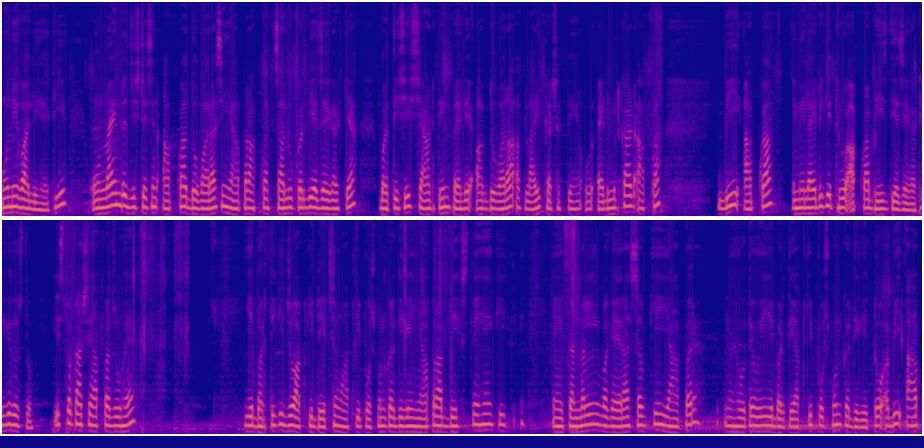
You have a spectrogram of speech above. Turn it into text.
होने वाली है, ठीक है? ऑनलाइन रजिस्ट्रेशन आपका दोबारा से यहाँ पर आपका चालू कर दिया जाएगा क्या? भर्ती से साठ दिन पहले आप दोबारा अप्लाई कर सकते हैं और एडमिट कार्ड आपका भी आपका ईमेल आईडी के थ्रू आपका भेज दिया जाएगा, ठीक है दोस्तों? इस प्रकार से आपका जो है ये भर्ती की जो आपकी डेट्स हैं, वो आपकी पोस्टपोन कर दी गई। यहाँ पर आप देखते हैं कि कर्नल वगैरह सब की यहाँ पर होते हुए ये भर्ती आपकी पोस्टपोन कर दी गई। तो अभी आप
